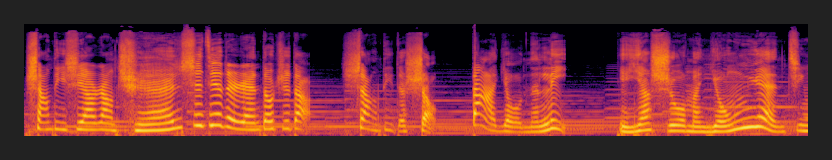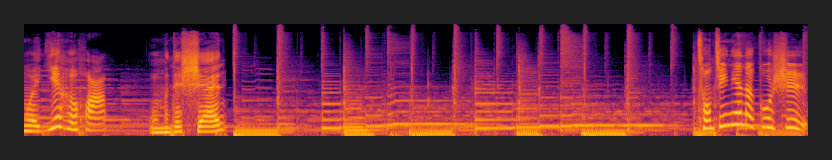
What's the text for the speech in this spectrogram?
上帝是要让全世界的人都知道，上帝的手大有能力。”也要使我们永远敬畏耶和华我们的神。从今天的故事，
